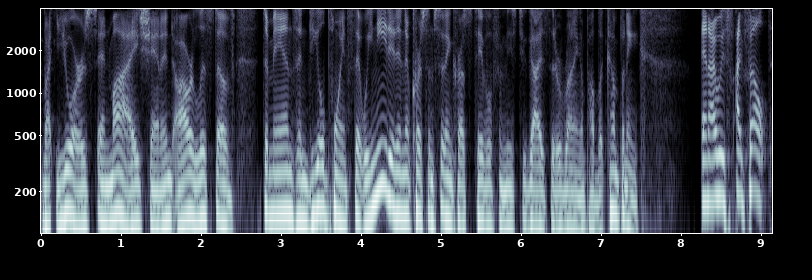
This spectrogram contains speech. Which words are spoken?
but yours and my, Shannon, our list of demands and deal points that we needed. And of course, I'm sitting across the table from these two guys that are running a public company. And I was, I felt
